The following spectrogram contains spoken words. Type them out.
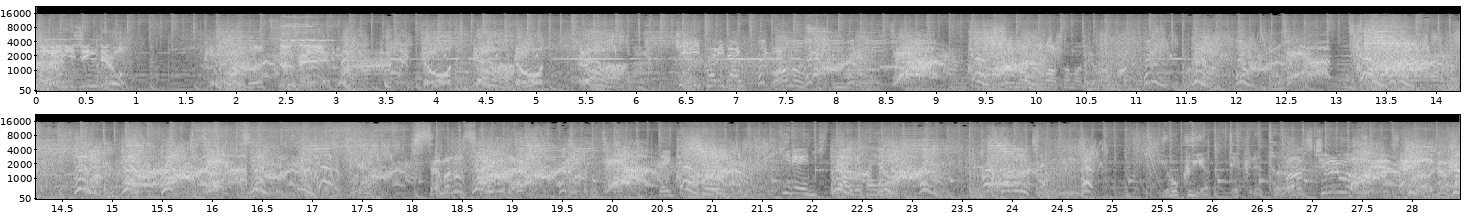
前に陣出ろどつぜどっどっ切り足りない我が信号貴様の頭では計り知れまい貴だ敵将きれいに切ってあげたよ。挟み撃ちだよくやってくれた。待ちきれんわ長くが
